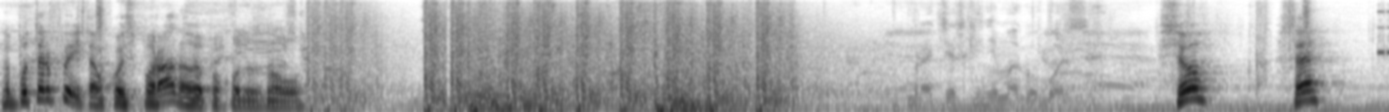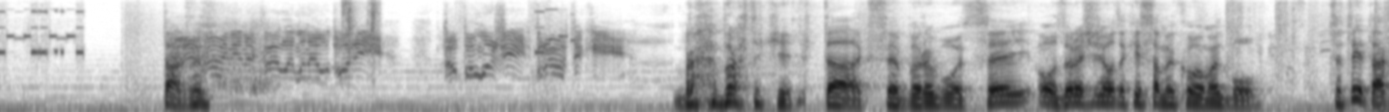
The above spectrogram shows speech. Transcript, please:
Ну потерпи, там когось поранили, походу, знову. Братишки, не можу більше. Все? Все? Так, значить. Самі накрили мене у дворі! Допоможіть, братики! Бра, братики. Так, все, беремо цей. О, до речі, у нього такий самий кулемет був. Це ти, так?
